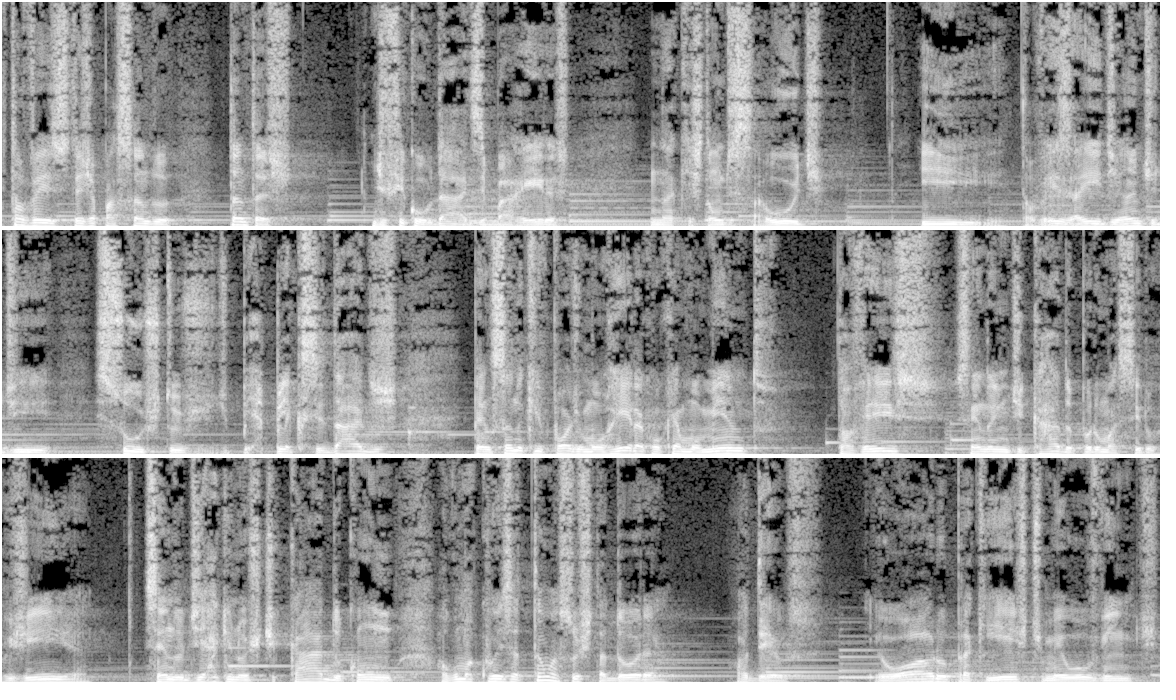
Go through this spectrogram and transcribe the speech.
que talvez esteja passando tantas dificuldades e barreiras na questão de saúde e talvez aí diante de sustos, de perplexidades, pensando que pode morrer a qualquer momento, talvez sendo indicado por uma cirurgia, sendo diagnosticado com alguma coisa tão assustadora. Ó oh Deus, Eu oro para que este meu ouvinte,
